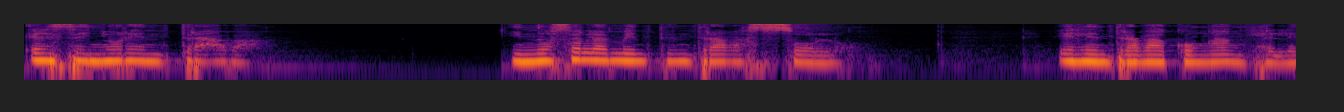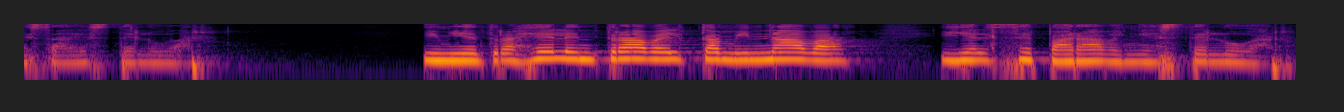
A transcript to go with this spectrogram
el Señor entraba. Y no solamente entraba solo, Él entraba con ángeles a este lugar. Y mientras Él entraba, Él caminaba y Él se paraba en este lugar.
